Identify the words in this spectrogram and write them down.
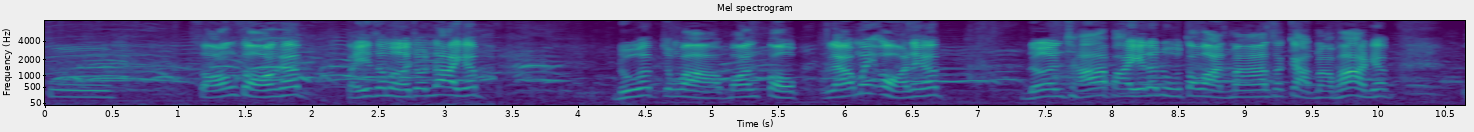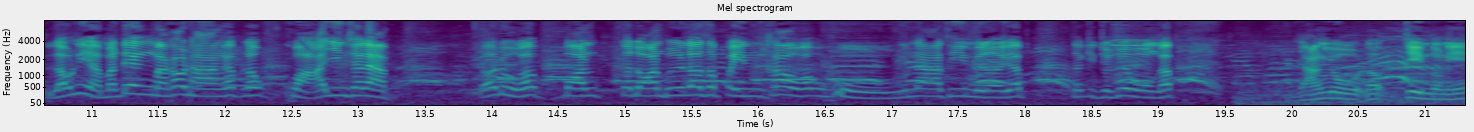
โอ้สองสองครับตีเสมอจนได้ครับ ดูครับจังหวะบอลตกแล้วไม่ออกนะครับ เดินช้าไปแล้วดูตวัดมาสกัดมาพลาดครับ แล้วเนี่ยมันเด้งมาเข้าทางครับ แล้วขวายิงฉลับแล้วดูครับบอลกระดอนพื้นแล้วสปินเข้าครับโอ้โหหน้าทีมไปเลยครับธกิจช่วยวงครับยังอยู่แล้วจิ้มตรงนี้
